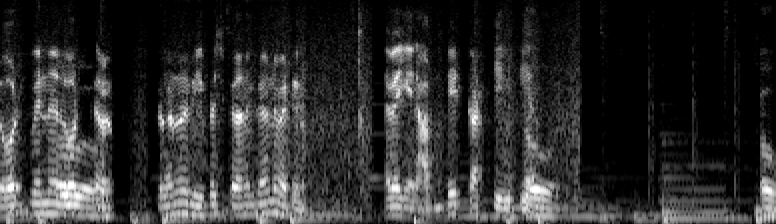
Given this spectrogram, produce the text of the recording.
ලෝඩ් වෙන්න ලෝඩ් ඔව්. කරන්න රීපස් කරන්න කරන්න වැටෙනවා. හැබැයිගෙන අප්ඩේට් කට්ටිය හිටිය ඔව්. ඔව්.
